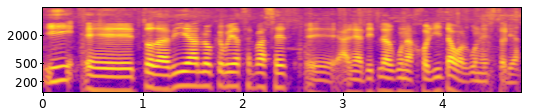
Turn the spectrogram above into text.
y eh, todavía lo que voy a hacer va a ser eh, añadirle alguna joyita o alguna historia.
